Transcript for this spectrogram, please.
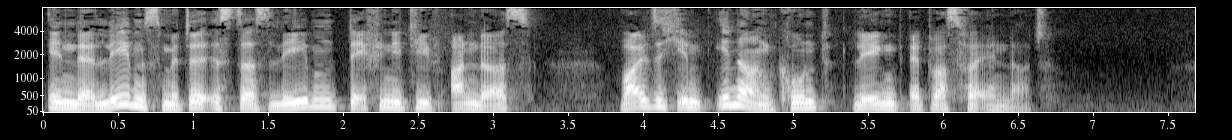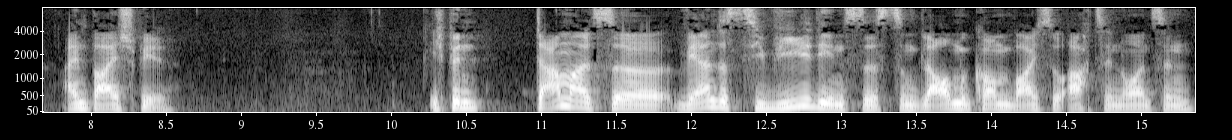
in der Lebensmitte ist das Leben definitiv anders, weil sich im Inneren grundlegend etwas verändert. Ein Beispiel. Ich bin damals äh, während des Zivildienstes zum Glauben gekommen, war ich so 18, 19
